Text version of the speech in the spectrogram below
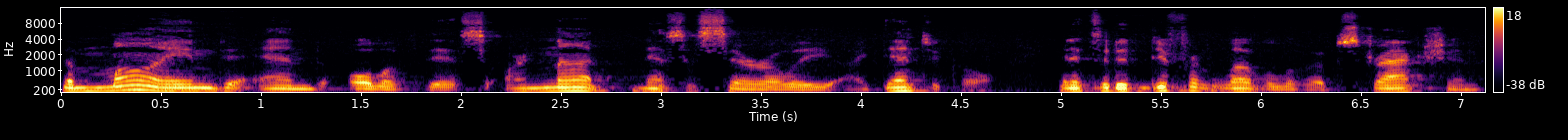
the mind and all of this are not necessarily identical. And it's at a different level of abstraction.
